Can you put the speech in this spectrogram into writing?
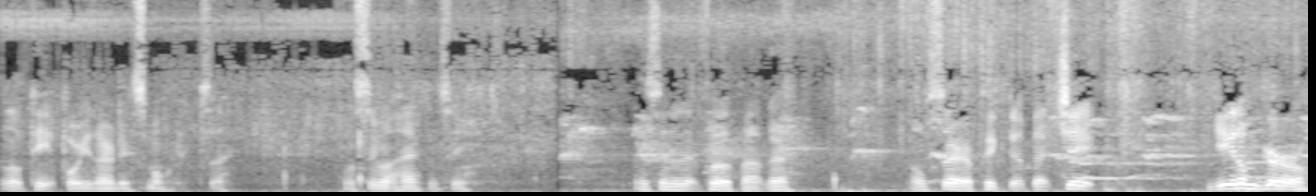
A little tip for you there this morning. So, let's see what happens here. Listen to that pup out there. Oh, Sarah picked up that chick. Get 'em, girl.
